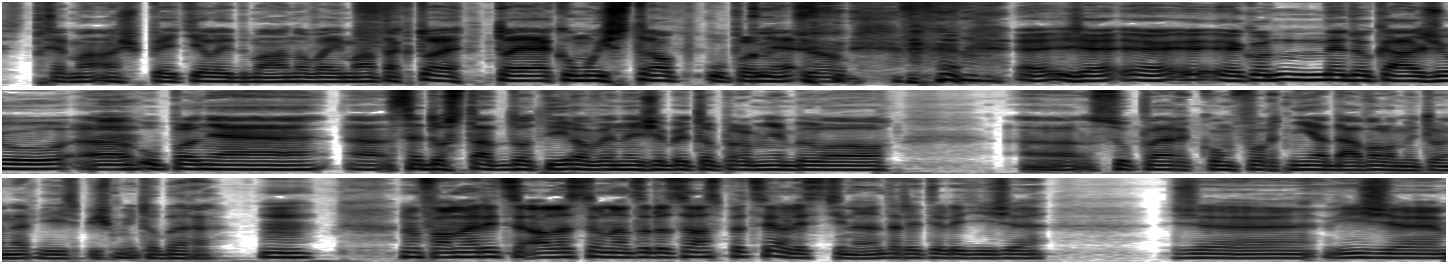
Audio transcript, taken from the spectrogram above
s třema až pěti lidma novejma, tak to je, to je jako můj strop úplně, že eh, jako nedokážu uh, Hmm. úplně uh, se dostat do té roviny, že by to pro mě bylo super komfortní a dávalo mi to energii, spíš mi to bere. Hmm. No v Americe ale jsou na to docela specialisti, ne? Tady ty lidi, že, že víš, že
